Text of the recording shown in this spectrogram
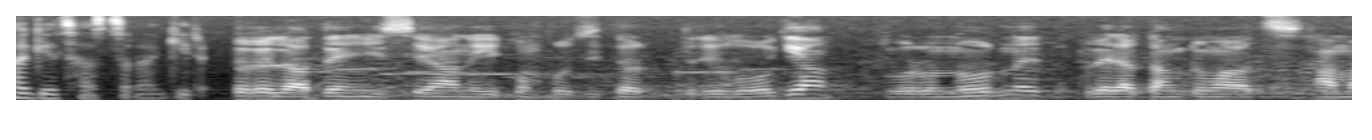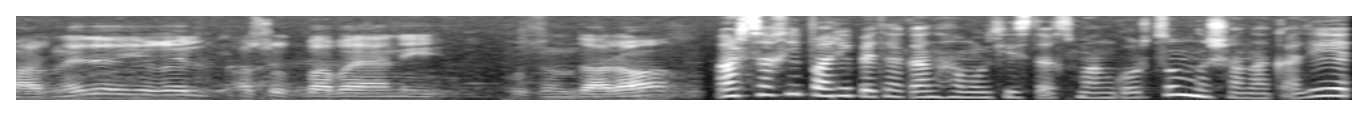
հագեցած ծրագիր։ Եղել Ադենիսյանի կոմպոզիտոր տրիլոգիան, որը նորն է վերականգնված համարները եղել Աշոտ Բաբայանի Ուզունդարա Արցախի Պարի պետական համույթի ստեղծման գործում նշանակալի է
